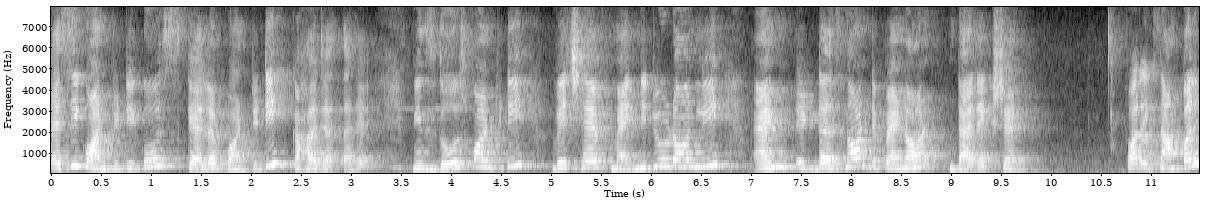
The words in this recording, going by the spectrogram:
ऐसी क्वांटिटी को स्केलर क्वांटिटी कहा जाता है। Means those quantity which have magnitude only and it does not depend on direction for example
